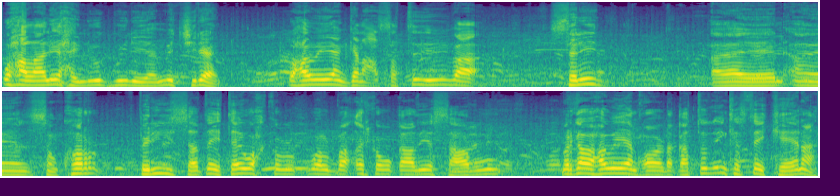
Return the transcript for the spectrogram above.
wax alaali waxay noo goynayaan ma jiraan. Waxaa weeyaan ganacsatadiibaa saliid sonkor bariis hadday tahay wax walba cirka u qaadayo saabuun marka waxaa weeyaan xoolodhaqatadu inkastay keenaan.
